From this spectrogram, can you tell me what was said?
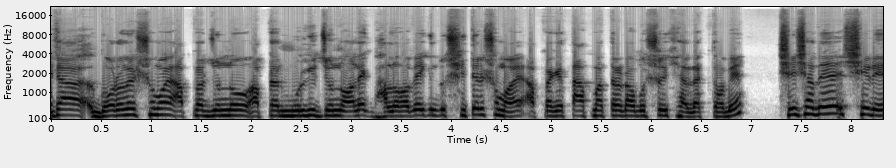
এটা গরমের সময় আপনার জন্য, আপনার মুরগির জন্য অনেক ভালো হবে, কিন্তু শীতের সময় আপনাকে তাপমাত্রাটা অবশ্যই খেয়াল রাখতে হবে। সেই সাথে সেরে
